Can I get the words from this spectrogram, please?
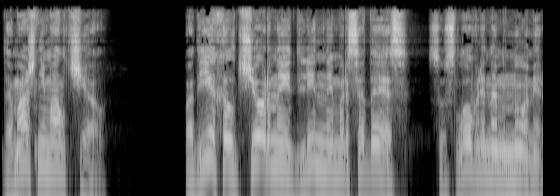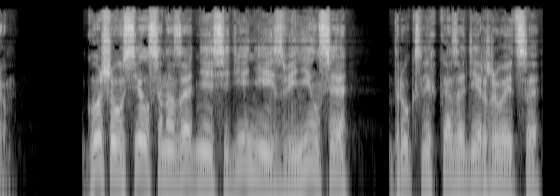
Домашний молчал. Подъехал черный длинный «Мерседес» с условленным номером. Гоша уселся на заднее сиденье, извинился, друг слегка задерживается,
